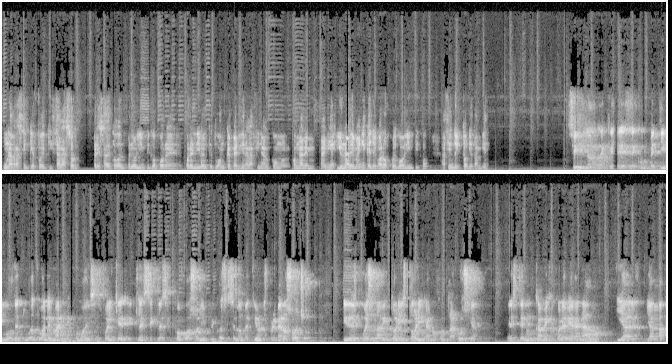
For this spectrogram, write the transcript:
Una Brasil que fue quizá la sorpresa de todo el preolímpico por, eh, el nivel que tuvo, aunque perdiera la final con Alemania, y una Alemania que llegó a los Juegos Olímpicos haciendo historia también. Sí, la verdad que le competimos de tú a tú a Alemania, como dices, fue el que se clasificó a Juegos Olímpicos y se nos metió en los primeros ocho y después una victoria histórica ¿no? contra Rusia. Este, nunca México le había ganado y, al, y a la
